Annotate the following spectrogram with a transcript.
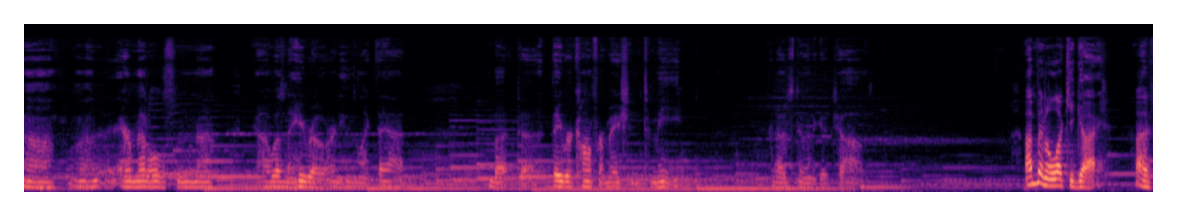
uh, uh, air medals, and uh, I wasn't a hero or anything like that. But uh, they were confirmation to me that I was doing a good job. I've been a lucky guy. I've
